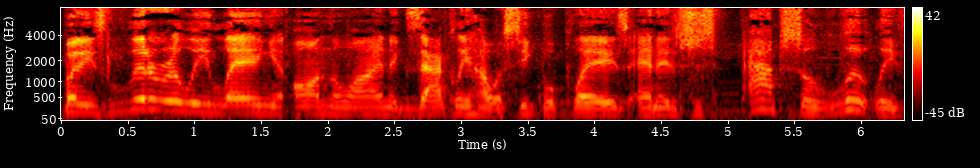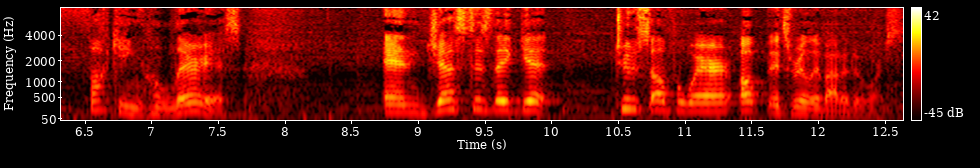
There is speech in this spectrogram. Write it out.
But he's literally laying it on the line exactly how a sequel plays, and it's just absolutely fucking hilarious. And just as they get too self aware, oh, it's really about a divorce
